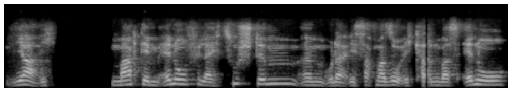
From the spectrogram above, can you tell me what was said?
ja, ich mag dem Enno vielleicht zustimmen ähm, oder ich sag mal so, ich kann, was Enno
